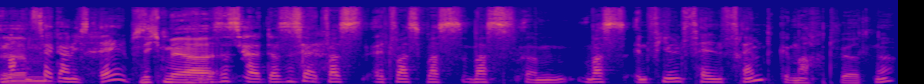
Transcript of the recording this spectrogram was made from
Die machen es ja ähm, gar nicht selbst. nicht mehr- Also das ist ja, das ist ja etwas, etwas, was, was, ähm, was in vielen Fällen fremd gemacht wird, ne?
